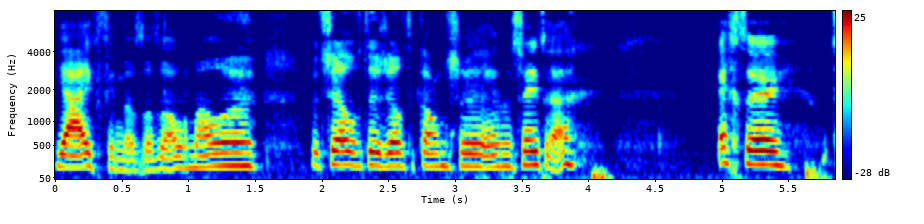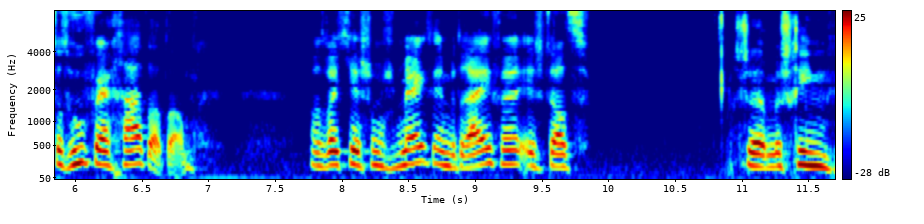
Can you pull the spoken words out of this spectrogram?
ja, ik vind dat dat allemaal uh, hetzelfde, dezelfde kansen en et cetera. Echter, tot hoe ver gaat dat dan? Want wat je soms merkt in bedrijven is dat ze misschien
